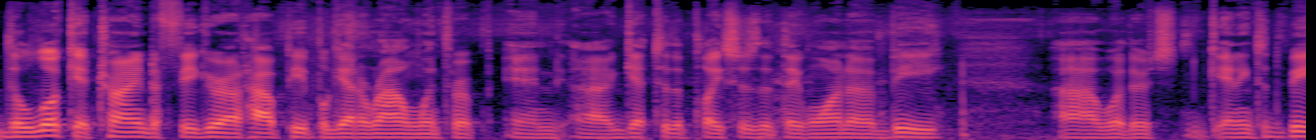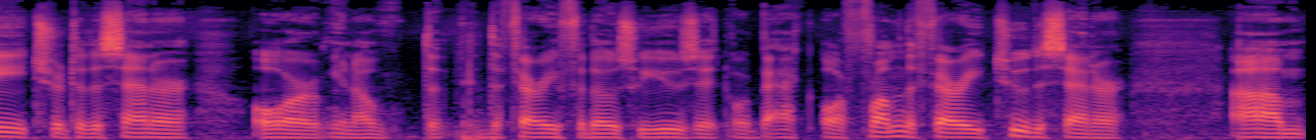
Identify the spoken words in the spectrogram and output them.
the look at trying to figure out how people get around Winthrop and uh, get to the places that they want to be, uh, whether it's getting to the beach or to the center, or you know the the ferry for those who use it, or back or from the ferry to the center. Um,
